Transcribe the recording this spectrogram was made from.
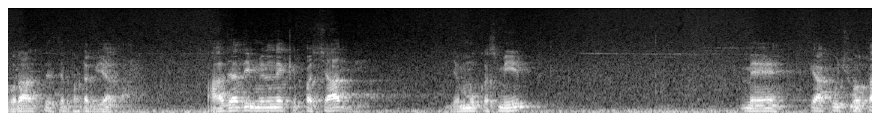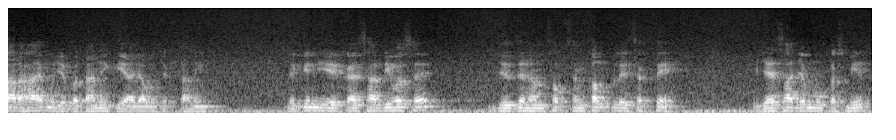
वो रास्ते से भटक जाता है। आज़ादी मिलने के पश्चात भी जम्मू कश्मीर में क्या कुछ होता रहा है, मुझे बताने की आज आवश्यकता नहीं। लेकिन ये एक ऐसा दिवस है, जिस दिन हम सब संकल्प ले सकते हैं कि जैसा जम्मू कश्मीर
